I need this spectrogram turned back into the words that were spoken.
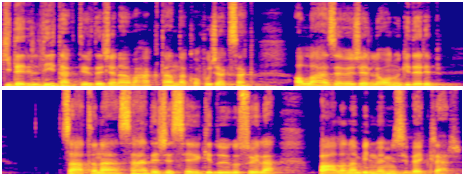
giderildiği takdirde Cenab-ı Hak'tan da kopacaksak, Allah Azze ve Celle onu giderip zatına sadece sevgi duygusuyla bağlanabilmemizi bekler.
